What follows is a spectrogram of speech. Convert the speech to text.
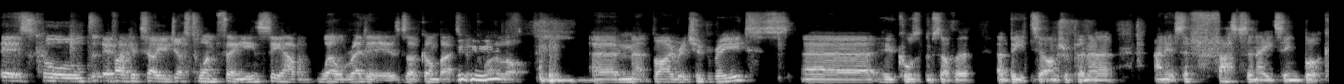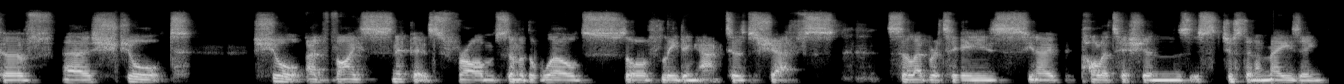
it's called If I Could Tell You Just One Thing. You can see how well read it is. I've gone back to mm-hmm. it quite a lot. Um, by Richard Reed, uh, who calls himself a, a, beta entrepreneur. And it's a fascinating book of uh, short, short advice snippets from some of the world's sort of leading actors, chefs, celebrities, you know, politicians. It's just an amazing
